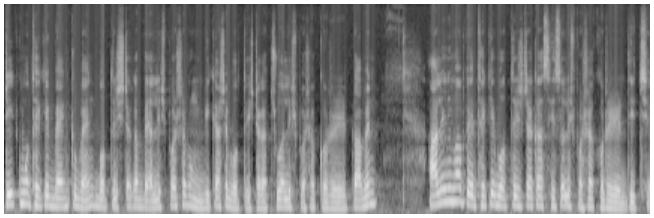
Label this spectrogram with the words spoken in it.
টিকমো থেকে ব্যাংক টু ব্যাংক বত্রিশ টাকা বিয়াল্লিশ পয়সা এবং বিকাশে বত্রিশ টাকা চুয়াল্লিশ পয়সা করে রেট পাবেন। আলিনিমা পে থেকে বত্রিশ টাকা ছেচল্লিশ পয়সা করে রেট দিচ্ছে।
